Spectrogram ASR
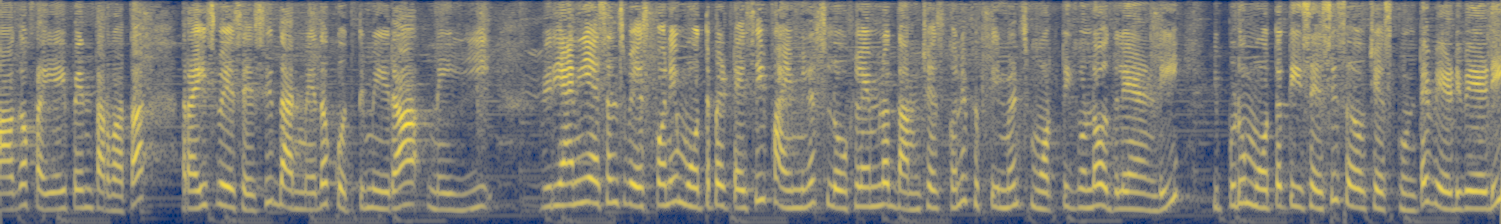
బాగా ఫ్రై అయిపోయిన తర్వాత రైస్ వేసేసి దాని మీద కొత్తిమీర నెయ్యి బిర్యానీ ఎసెన్స్ వేసుకొని మూత పెట్టేసి ఫైవ్ మినిట్స్లో ఫ్లేమ్లో దమ్ చేసుకొని ఫిఫ్టీన్ మినిట్స్ మూత తీయకుండా వదిలేయండి. ఇప్పుడు మూత తీసేసి సర్వ్ చేసుకుంటే వేడి వేడి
